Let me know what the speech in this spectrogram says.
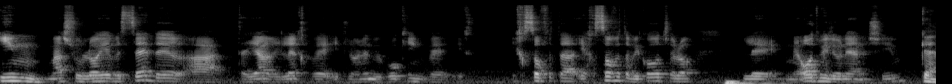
אם משהו לא יהיה בסדר, התייר ילך ויתלונן בבוקינג ויחשוף את, ה, את הביקורת שלו למאות מיליוני אנשים. כן.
